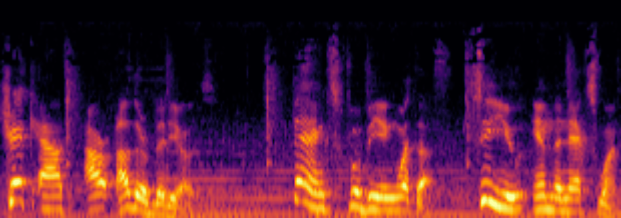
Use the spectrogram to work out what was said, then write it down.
check out our other videos. Thanks for being with us. See you in the next one.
